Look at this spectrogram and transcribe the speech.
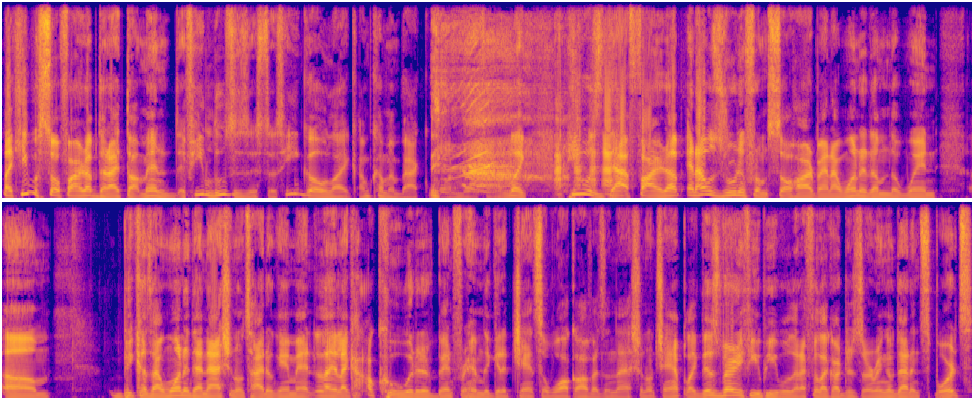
Like he was so fired up that I thought, man, if he loses this, does he go like, I'm coming back one more time? Like he was that fired up, and I was rooting for him so hard, man. I wanted him to win. Um, because I wanted that national title game, man. Like, like how cool would it have been for him to get a chance to walk off as a national champ? Like, there's very few people that I feel like are deserving of that in sports,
